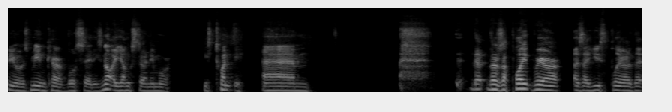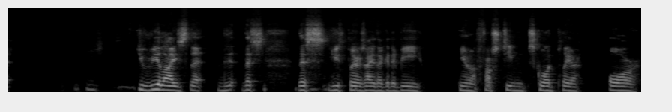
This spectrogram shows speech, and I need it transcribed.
you know, as me and Kerr both said, he's not a youngster anymore. He's twenty. Um, there's a point where, as a youth player, that you realise that this this youth player is either going to be, you know, a first team squad player or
